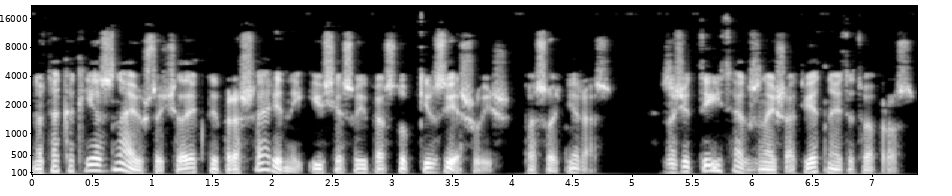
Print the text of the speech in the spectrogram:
Но так как я знаю, что человек ты прошаренный и все свои поступки взвешиваешь по сотни раз, значит, ты и так знаешь ответ на этот вопрос.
